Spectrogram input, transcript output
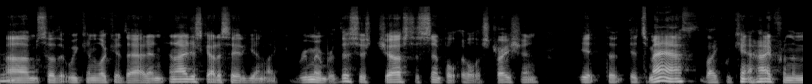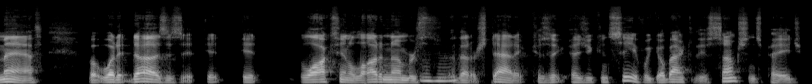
Mhm. um, so that we can look at that. And, and I just got to say it again, like, remember, this is just a simple illustration. It, the, it's math, like we can't hide from the math, but what it does is it, it, it locks in a lot of numbers Mhm. that are static. Cause it, as you can see, if we go back to the assumptions page,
